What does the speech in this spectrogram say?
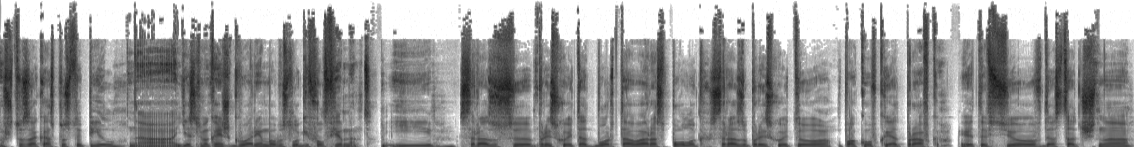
что заказ поступил. А, если мы, конечно, говорим об услуге fulfillment. И сразу происходит отбор товара с полок, сразу происходит упаковка и отправка. Это все в достаточно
